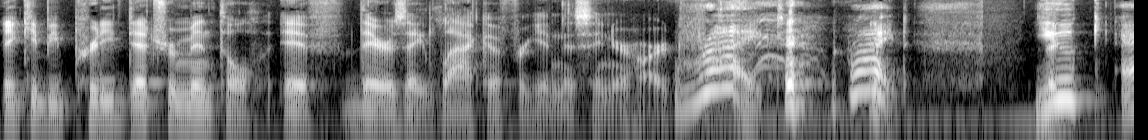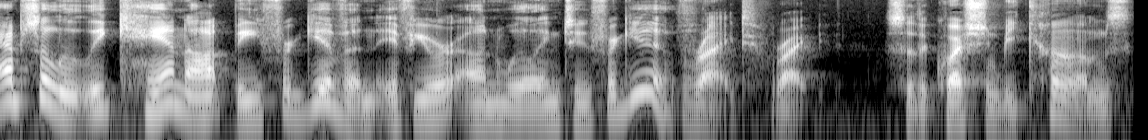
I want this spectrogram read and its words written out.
it could be pretty detrimental if there's a lack of forgiveness in your heart. Right, right. You absolutely cannot be forgiven if you are unwilling to forgive. Right, right. So the question becomes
